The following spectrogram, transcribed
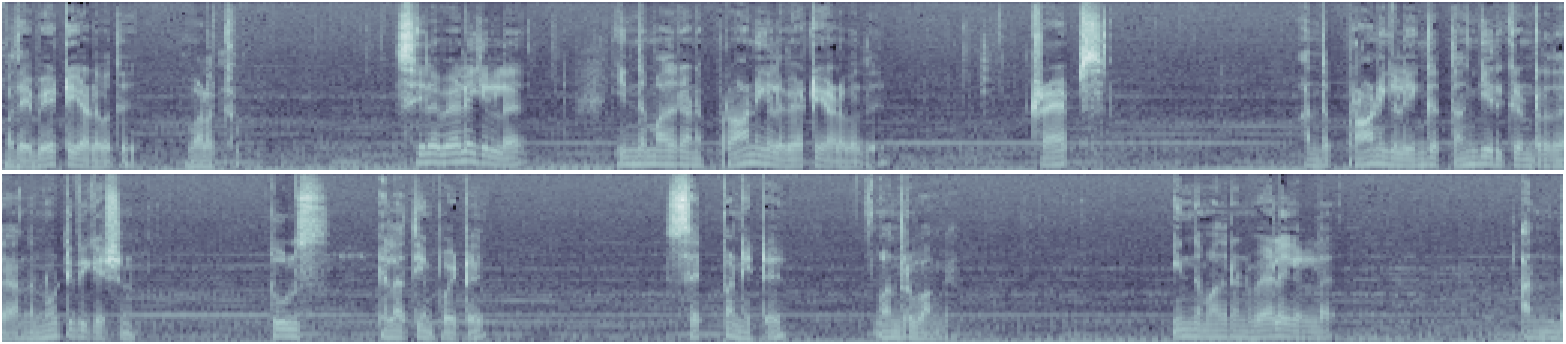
அதை வேட்டையாடுவது வழக்கம். சில வேளைகளில் இந்த மாதிரியான பிராணிகளை வேட்டையாடுவது ட்ராப்ஸ் அந்த பிராணிகள் எங்கே தங்கி இருக்குன்றத அந்த நோட்டிஃபிகேஷன் டூல்ஸ் எல்லாத்தையும் போயிட்டு செட் பண்ணிவிட்டு வந்துடுவாங்க இந்த மாதிரியான வேலைகளில் அந்த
